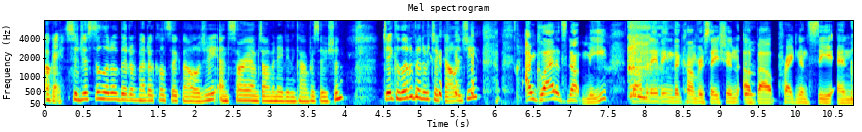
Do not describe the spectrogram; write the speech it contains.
okay, so just a little bit of medical technology. And sorry, I'm dominating the conversation. Take a little bit of technology. I'm glad it's not me dominating the conversation about pregnancy and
